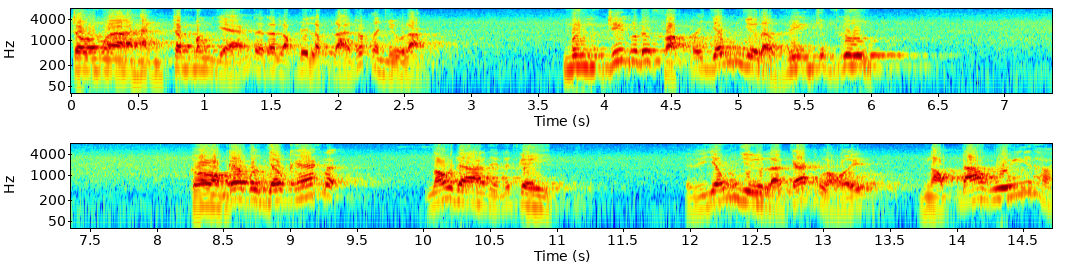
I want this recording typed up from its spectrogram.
Trong à, hàng trăm băng giảng thầy đã lặp đi lặp lại rất là nhiều lần minh trí của Đức Phật nó giống như là viên kim cương. Còn các tôn giáo khác đó, nói ra thì nó kỳ. Thì nó giống như là các loại ngọc đá quý thôi.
